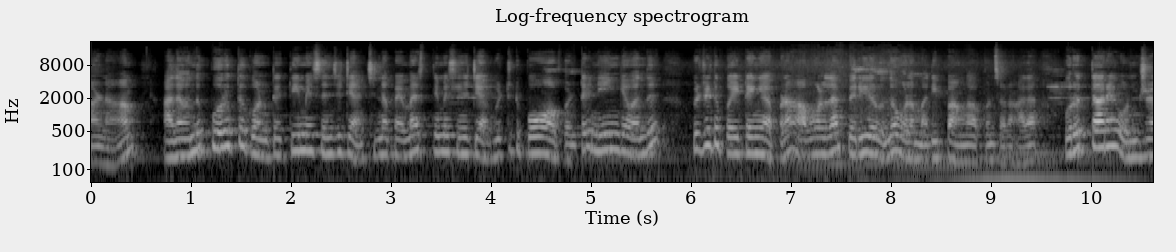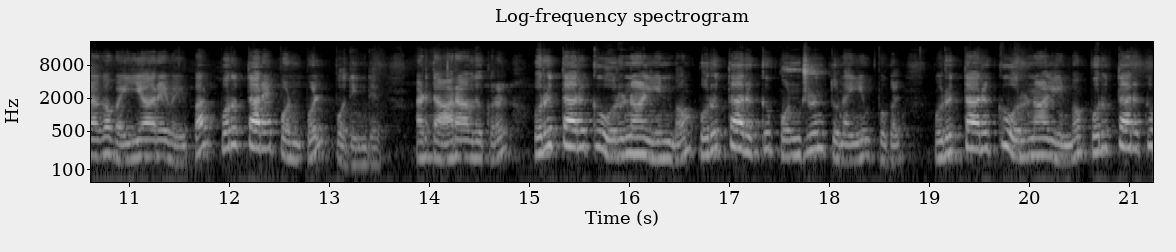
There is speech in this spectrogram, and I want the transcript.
ஆனால் அதை வந்து பொறுத்து கொண்டு தீமை செஞ்சுட்டியா சின்ன பையன் மாதிரி தீமை செஞ்சுட்டியா விட்டுட்டு போவோம் அப்படின்ட்டு நீங்கள் வந்து விட்டுட்டு போயிட்டீங்க அப்படின்னா அவங்கள தான் பெரியவர் வந்து உங்களை மதிப்பாங்க அப்படின்னு சொல்கிறாங்க அதான் பொறுத்தாரே ஒன்றாக வையாரே வைப்பார் பொறுத்தாரே பொன்போல் பொதிந்து. அடுத்த ஆறாவது குரல். ஒருத்தாருக்கு ஒரு நாள் இன்பம் பொறுத்தாருக்கு பொன்றும் துணையும் புகழ். ஒருத்தாருக்கு ஒரு நாள் இன்பம் பொறுத்தாருக்கு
